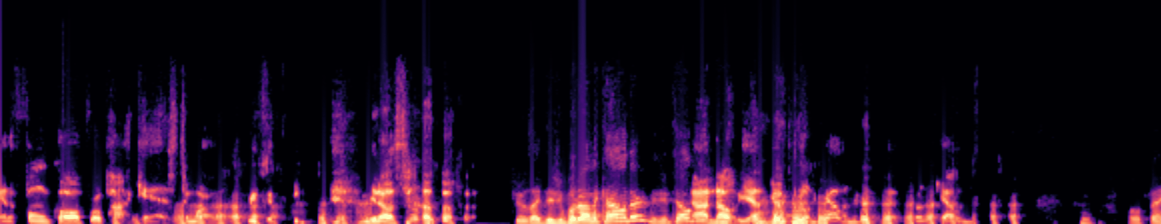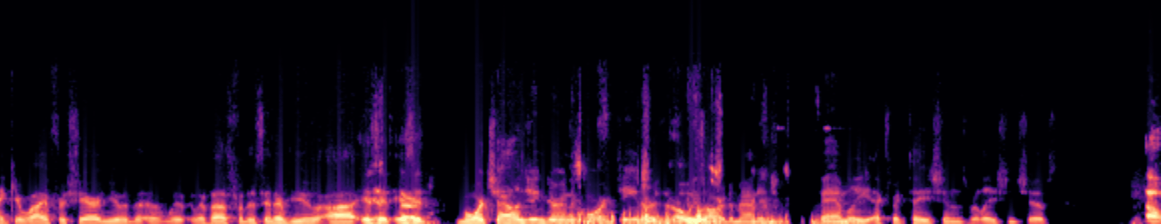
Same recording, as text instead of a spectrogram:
I got a phone call for a podcast tomorrow. You know, so She was like, "Did you put it on the calendar? Did you tell me?" I know, yeah, got to put it on the calendar. Gotta put it on the calendar. Well, thank your wife for sharing you with, uh, with, with us for this interview. Uh, is Yes, it is sir. it more challenging during the quarantine, or is it always hard to manage family expectations, relationships? Oh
